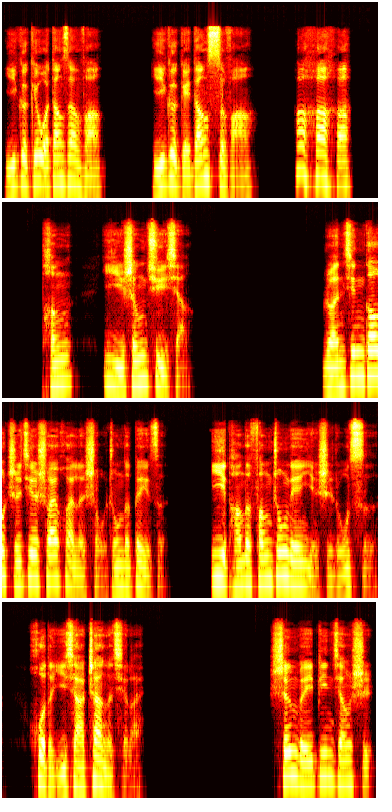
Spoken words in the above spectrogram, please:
一个给我当三房，一个给当四房。哈哈哈！砰！一声巨响，阮金高直接摔坏了手中的被子，一旁的方中莲也是如此，霍的一下站了起来。身为滨江市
